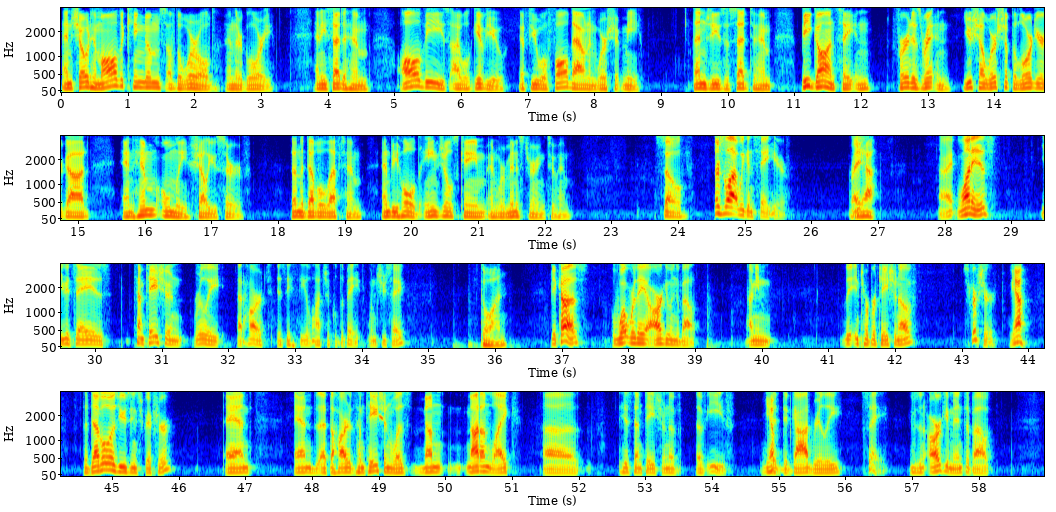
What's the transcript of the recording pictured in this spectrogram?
and showed him all the kingdoms of the world and their glory. And he said to him, All these I will give you, if you will fall down and worship me. Then Jesus said to him, Be gone, Satan, for it is written, You shall worship the Lord your God, and him only shall you serve. Then the devil left him, and behold, angels came and were ministering to him. So there's a lot we can say here, right? Yeah. All right. One is, you could say, is temptation really at heart is a theological debate, wouldn't you say? Go on. Because what were they arguing about? I mean, the interpretation of Scripture. Yeah. The devil is using Scripture and and at the heart of temptation was none not unlike uh, his temptation of of Eve. Yep. Did, did God really say? It was an argument about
